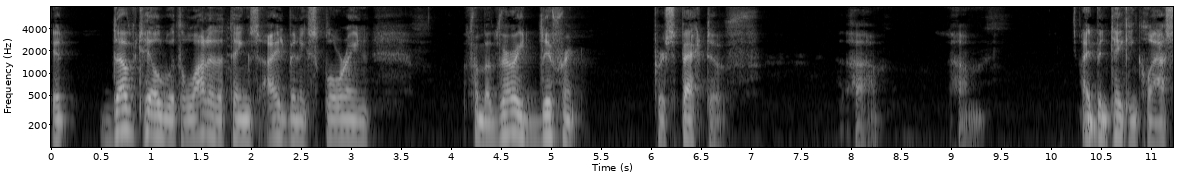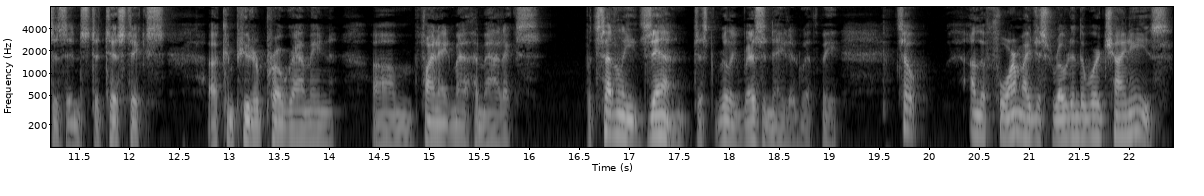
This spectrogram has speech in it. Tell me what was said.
It dovetailed with a lot of the things I'd been exploring from a very different perspective. Uh, um, I'd been taking classes in statistics, uh, computer programming, um, finite mathematics, but suddenly Zen just really resonated with me. So on the form, I just wrote in the word Chinese.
